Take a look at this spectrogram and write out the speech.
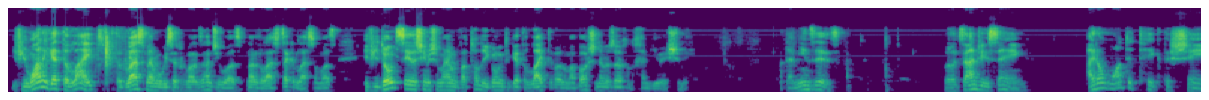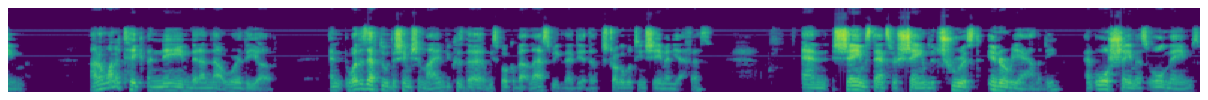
If you want to get the light, the last member we said from Alexandria was, not the last, second lesson was, if you don't say the Shem Shemayim and you're going to get the light of Olam Abosh, never Zorch and Kham Yueshumi. What that means is, what Alexandria is saying, I don't want to take the shame. I don't want to take a name that I'm not worthy of. And what does that have to do with the Shem Shemayim? Because the, we spoke about last week the idea, the struggle between Shem and Yefes. And shame stands for shame, the truest inner reality. And all shames, all names,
